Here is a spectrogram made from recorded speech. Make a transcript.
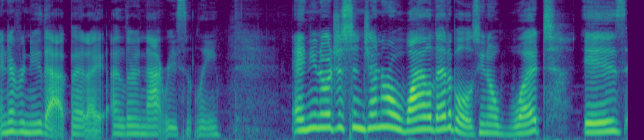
i never knew that but i, I learned that recently and, you know, just in general, wild edibles, you know, what is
